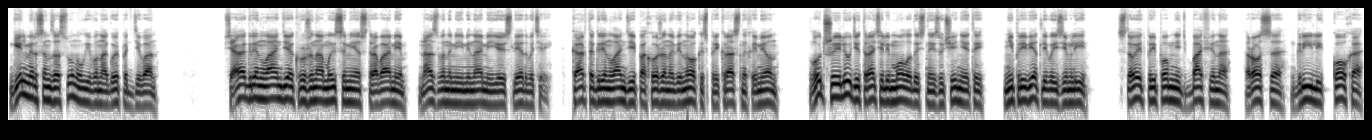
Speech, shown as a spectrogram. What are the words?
Гильмерсон засунул его ногой под диван. Вся Гренландия окружена мысами и островами, названными именами ее исследователей. Карта Гренландии похожа на венок из прекрасных имен. Лучшие люди тратили молодость на изучение этой неприветливой земли. Стоит припомнить Баффина, Росса, Грилли, Коха,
